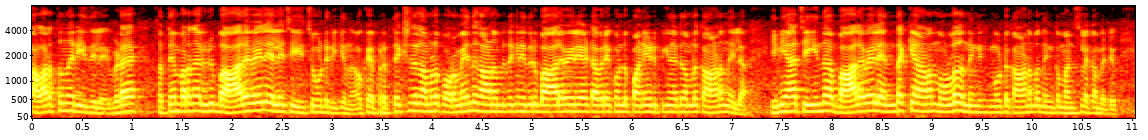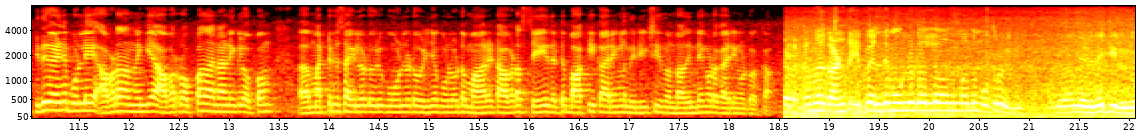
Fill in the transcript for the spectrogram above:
തളർത്തുന്ന രീതിയിൽ ഇവിടെ സത്യം പറഞ്ഞാൽ ഒരു ബാലവേലയല്ലേ ചെയ്യിച്ചുകൊണ്ടിരിക്കുന്നത്. ഓക്കെ പ്രത്യക്ഷത്തിൽ നമ്മൾ പുറമേ നിന്ന് കാണുമ്പോഴത്തേക്കും ഇതൊരു ബാലവേലയായിട്ട് അവരെ കൊണ്ട് പണിയെടുപ്പിക്കുന്നതായിട്ട് നമ്മൾ കാണുന്നില്ല. ഇനി ആ ചെയ്യുന്ന ബാലവേല എന്തൊക്കെയാണെന്നുള്ളത് നിങ്ങൾക്ക് ഇങ്ങോട്ട് കാണുമ്പോൾ നിങ്ങൾക്ക് മനസ്സിലാക്കാൻ പറ്റും. ഇത് കഴിഞ്ഞ് പുള്ളി അവിടെ നിന്നെങ്കിൽ അവരുടെ ഒപ്പം തന്നെയാണെങ്കിൽ ഒപ്പം മറ്റൊരു സൈഡിലോട്ട് ഒരു കോണിലോട്ട് ഒഴിഞ്ഞ കോണിലോട്ട് മാറിയിട്ട് അവിടെ സ്റ്റേ ചെയ്തിട്ട് ബാക്കി കാര്യങ്ങൾ നിരീക്ഷിക്കുന്നുണ്ട്. അതിന്റെയും കൂടെ കാര്യം ഇങ്ങോട്ട് വെക്കാം. കിടക്കുന്നത് കണ്ട് ഇപ്പം എന്റെ മുകളിലോട്ട് വല്ല വന്ന് വന്ന് മൂത്രം ഒഴിക്കും ഒന്ന് എഴുന്നേറ്റിരുന്നു.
